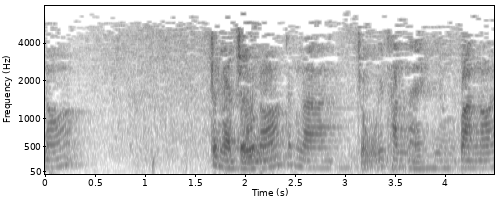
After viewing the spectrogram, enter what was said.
nó. Tức là chủ nó, tức là chủ cái thân này, như hôm qua nói.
